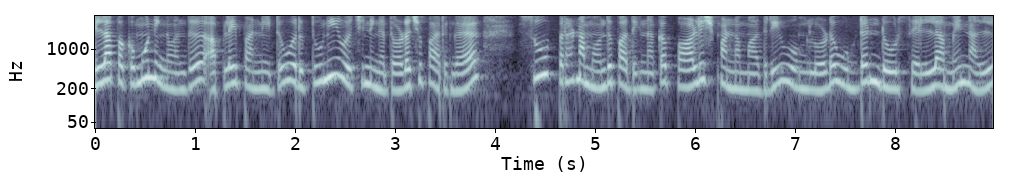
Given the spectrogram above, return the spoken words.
எல்லா பக்கமும் நீங்கள் வந்து அப்ளை பண்ணிவிட்டு ஒரு துணியை வச்சு நீங்கள் தொடச்சி பாருங்கள் சூப்பராக நம்ம வந்து பார்த்திங்கனாக்கா பாலிஷ் பண்ண மாதிரி உங்களோட உட்டன் டோர்ஸ் எல்லாமே நல்ல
